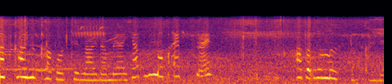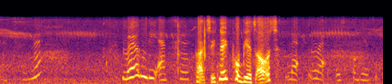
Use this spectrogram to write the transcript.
habe keine Karotte leider mehr. Ich habe nur noch Äpfel. Aber ihr mögt doch keine Äpfel, ne? Mögen die Äpfel? Weiß ich nicht, probier's aus. Ne, ne, ich probier's nicht.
